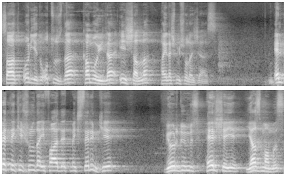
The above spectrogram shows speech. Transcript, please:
saat 17.30'da kamuoyuyla inşallah paylaşmış olacağız. Elbette ki şunu da ifade etmek isterim ki gördüğümüz her şeyi yazmamız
